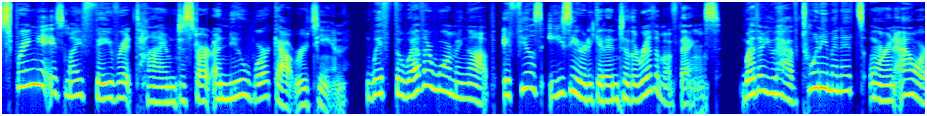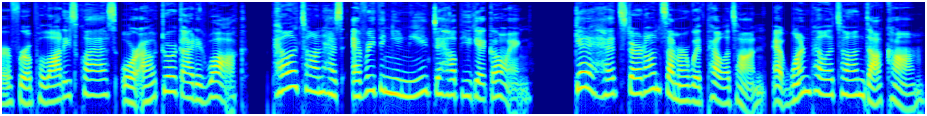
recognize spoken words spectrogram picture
Spring is my favorite time to start a new workout routine. With the weather warming up, it feels easier to get into the rhythm of things. Whether you have 20 minutes or an hour for a Pilates class or outdoor guided walk, Peloton has everything you need to help you get going. Get a head start on summer with Peloton at onepeloton.com.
